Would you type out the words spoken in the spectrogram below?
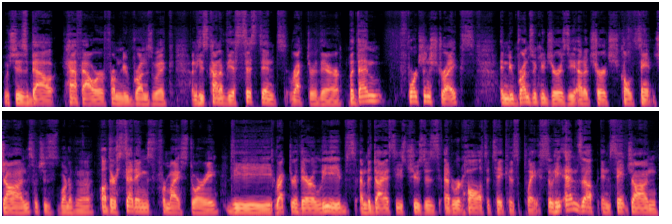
which is about half hour from New Brunswick. And he's kind of the assistant rector there. But then fortune strikes in New Brunswick, New Jersey at a church called St. John's, which is one of the other settings for my story. The rector there leaves and the diocese chooses Edward Hall to take his place. So he ends up in St. John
